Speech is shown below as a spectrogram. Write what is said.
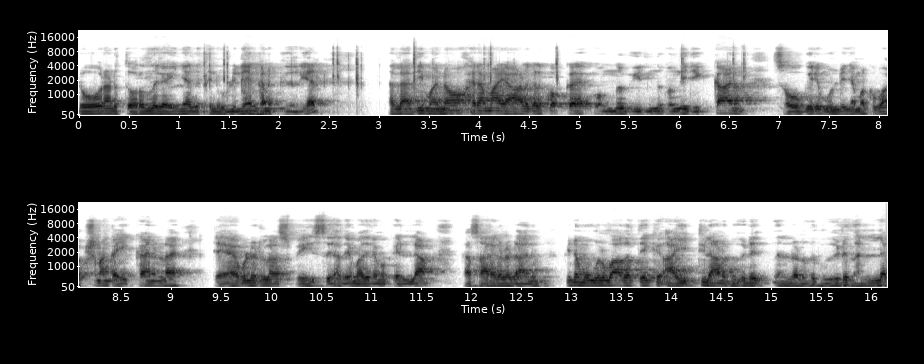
ഡോറാണ് തുറന്നു കഴിഞ്ഞാൽ ഇതിന്റെ ഉള്ളിലേക്കാണ് കയറിയാൽ നല്ല അതിമനോഹരമായ ആളുകൾക്കൊക്കെ ഒന്ന് ഇരുന്ന് ഒന്നിരിക്കാനും സൗകര്യമുണ്ട്. നമുക്ക് ഭക്ഷണം കഴിക്കാനുള്ള ടേബിളുള്ള സ്പേസ് അതേമാതിരി നമുക്ക് എല്ലാം കസാരകളിടാനും പിന്നെ മുകൾ ഭാഗത്തേക്ക് ഹൈറ്റിലാണ് വീട് നല്ലത് വീട് നല്ല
